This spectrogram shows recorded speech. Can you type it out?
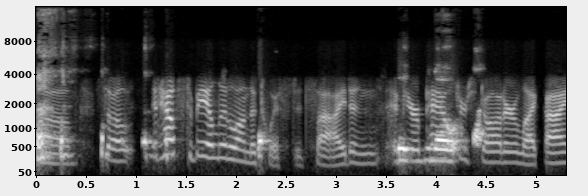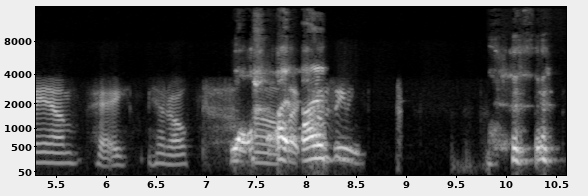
Um, so it helps to be a little on the twisted side. And if you're a pastor's daughter like I am, hey, you know. Yeah, uh, I, I cozy, agree.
